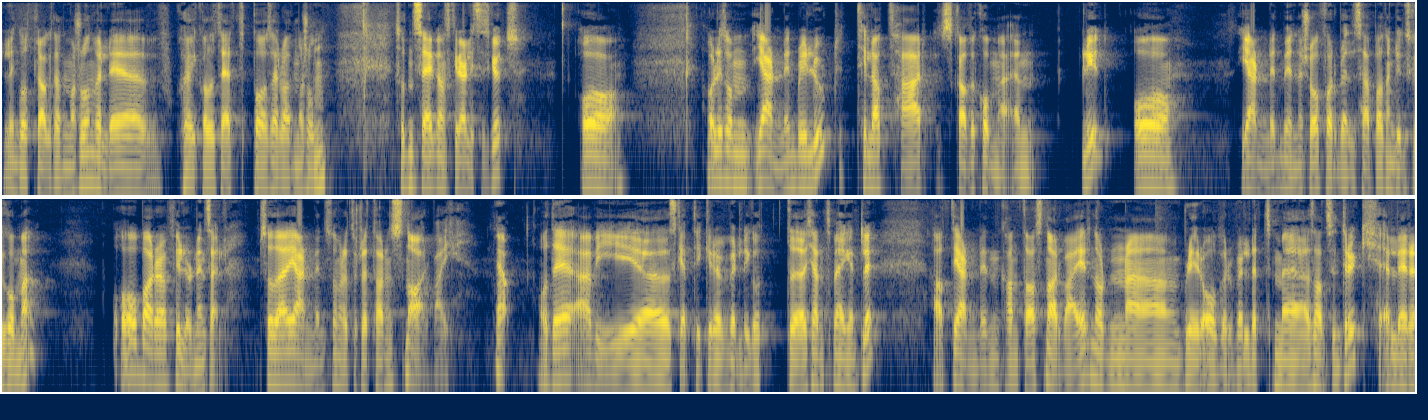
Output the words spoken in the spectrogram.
Eller en godt laget animasjon. Veldig høy kvalitet på selve animasjonen. Så den ser ganske realistisk ut. Og, og liksom hjernen din blir lurt til at her skal det komme en lyd, og hjernen din begynner så å forberede seg på at en lyd skal komme, og bare fyller den inn selv. Så det er hjernen din som rett og slett har en snarvei. Ja. Og det er vi eh, skeptikere veldig godt eh, kjent med, egentlig. At hjernen din kan ta snarveier når den uh, blir overveldet med sanseinntrykk, eller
